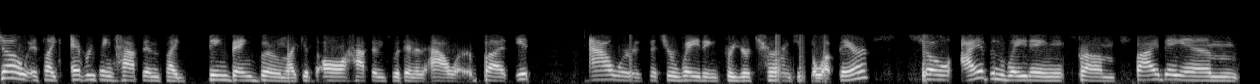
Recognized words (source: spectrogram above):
show is like everything happens like bing bang boom, like it's all happens within an hour. But it's hours that you're waiting for your turn to go up there. So I have been waiting from 5 a.m.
